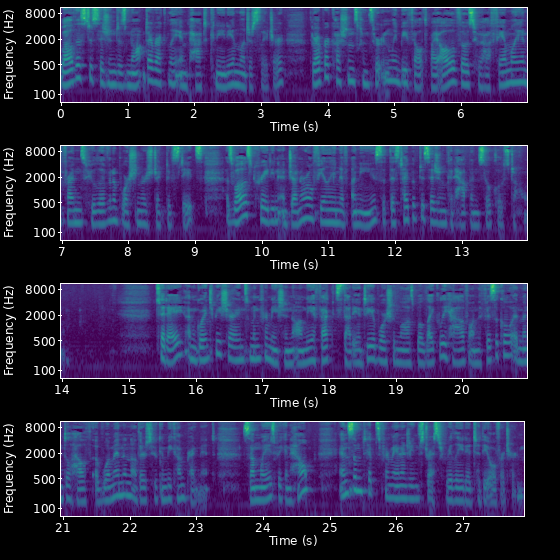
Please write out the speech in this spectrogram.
While this decision does not directly impact Canadian legislature, the repercussions can certainly be felt by all of those who have family and friends who live in abortion restrictive states, as well as creating a general feeling of unease that this type of decision could happen so close to home. Today, I'm going to be sharing some information on the effects that anti abortion laws will likely have on the physical and mental health of women and others who can become pregnant, some ways we can help, and some tips for managing stress related to the overturn.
